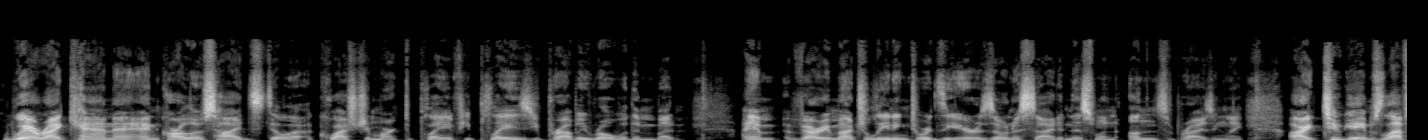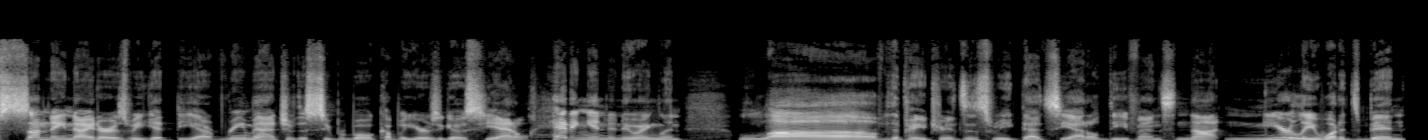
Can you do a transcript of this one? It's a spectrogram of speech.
where I can, and Carlos Hyde's still a question mark to play. If he plays, you probably roll with him, but I am very much leaning towards the Arizona side in this one, unsurprisingly. All right, two games left Sunday nighter as we get the uh, rematch of the Super Bowl a couple years ago. Seattle heading into New England. Love the Patriots this week. That Seattle defense, not nearly what it's been,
